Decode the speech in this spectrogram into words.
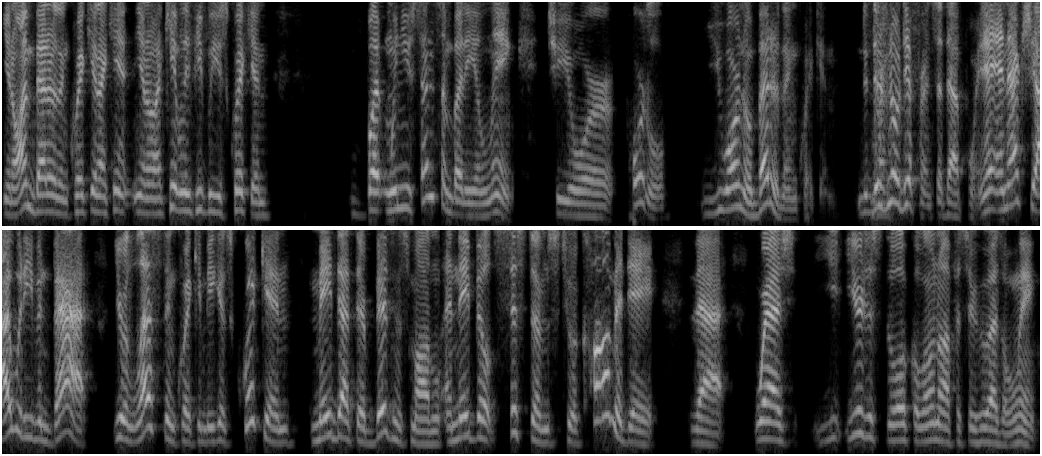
you know i'm better than quicken i can't you know i can't believe people use quicken but when you send somebody a link to your portal you are no better than quicken there's Right. no difference at that point. point and actually i would even bat you're less than quicken because quicken made that their business model and they built systems to accommodate that whereas you're just the local loan officer who has a link.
